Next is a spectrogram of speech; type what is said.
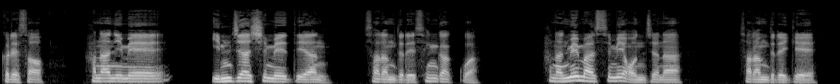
그래서 하나님의 임자심에 대한 사람들의 생각과 하나님의 말씀이 언제나 사람들에게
